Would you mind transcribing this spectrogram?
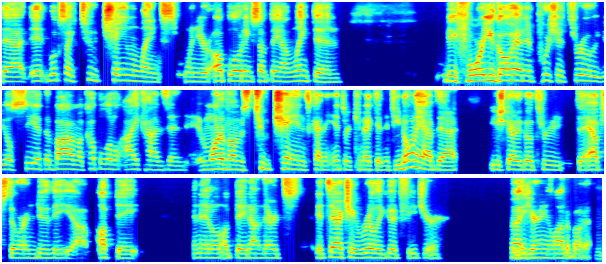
that, it looks like two chain links when you're uploading something on LinkedIn. Before you go ahead and push it through, you'll see at the bottom a couple little icons, and, and one of them is two chains kind of interconnected. And if you don't have that, you just got to go through the App Store and do the uh, update, and it'll update on there. It's it's actually a really good feature. Not hearing a lot about it.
